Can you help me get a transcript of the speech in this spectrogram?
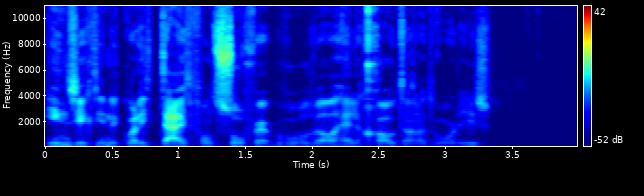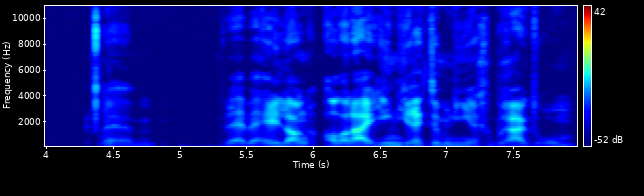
inzicht in de kwaliteit van software bijvoorbeeld wel een hele groot aan het worden is. Um, we hebben heel lang allerlei indirecte manieren gebruikt om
